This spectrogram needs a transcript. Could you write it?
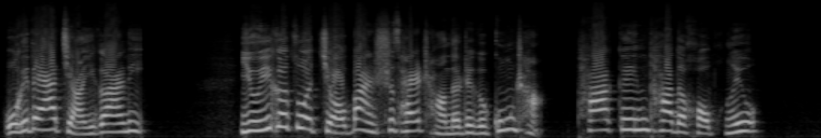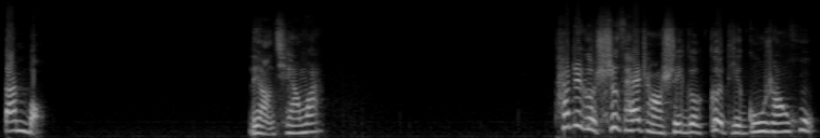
我给大家讲一个案例：有一个做搅拌石材厂的这个工厂，他跟他的好朋友担保两千万。他这个石材厂是一个个体工商户，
